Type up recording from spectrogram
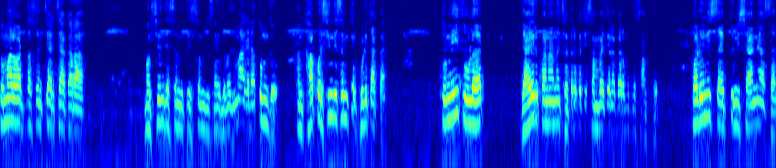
तुम्हाला वाटत असेल चर्चा करा. मग शिंदे समिती समजून सांगितलं म्हणजे मागण्या तुमचं. आणि खापर शिंदे समिती पुढे टाका. तुम्हीच उलट जाहीरपणानं छत्रपती संभाजीनगरमध्ये सांगतो. फडणवीस साहेब तुम्ही शहाणे असाल.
